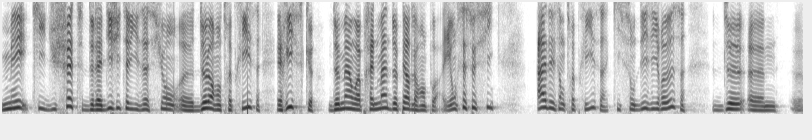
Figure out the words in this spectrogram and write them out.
mais qui, du fait de la digitalisation euh, de leur entreprise, risquent demain ou après-demain de perdre leur emploi. Et on s'associe à des entreprises qui sont désireuses de euh, euh,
